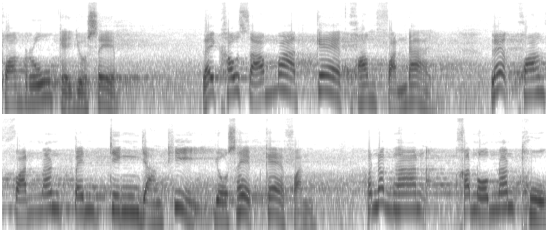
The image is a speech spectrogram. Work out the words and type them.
ความรู้แก่โยเซฟ และเขาสามารถแก้ความฝันได้ และความฝันนั้นเป็นจริงอย่างที่โยเซฟแก้ฝัน พนักงานขนมนั้นถูก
